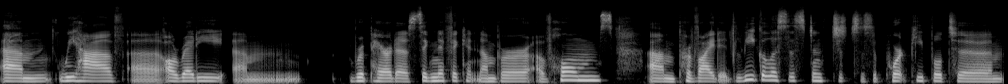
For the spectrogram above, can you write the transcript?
Um, we have uh, already um, repaired a significant number of homes, um, provided legal assistance to, to support people to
